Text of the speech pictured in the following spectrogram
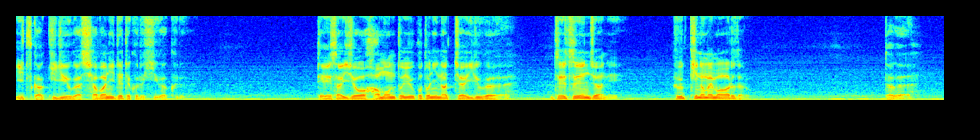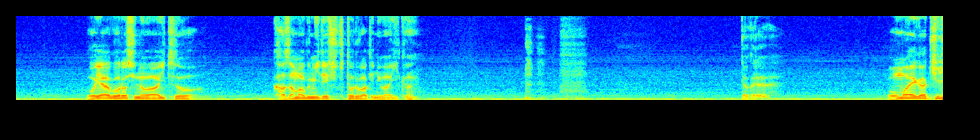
いつか桐生がシャバに出てくる日が来る体裁上破門ということになっちゃいるが絶縁じゃねえ復帰の目もあるだろうだが親殺しのあいつを風間組で引き取るわけにはいかんだからお前が桐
